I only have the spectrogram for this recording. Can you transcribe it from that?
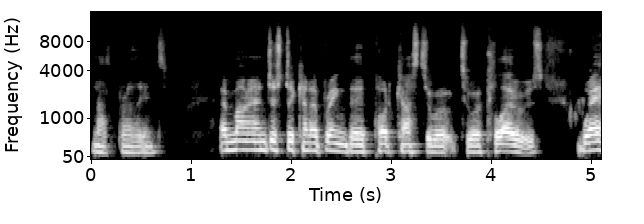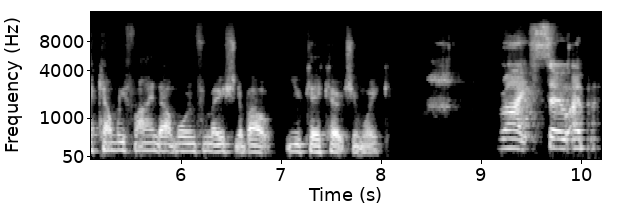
That's brilliant. And Marianne, just to kind of bring the podcast to a to a close, where can we find out more information about UK Coaching Week? Right. So, um,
